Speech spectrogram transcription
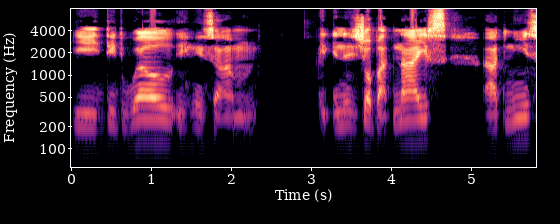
he did well in his um in his job at Nice at Nice,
